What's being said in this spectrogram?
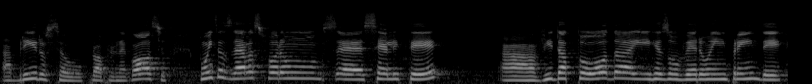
abrir o seu próprio negócio, muitas delas foram é, CLT a vida toda e resolveram empreender.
